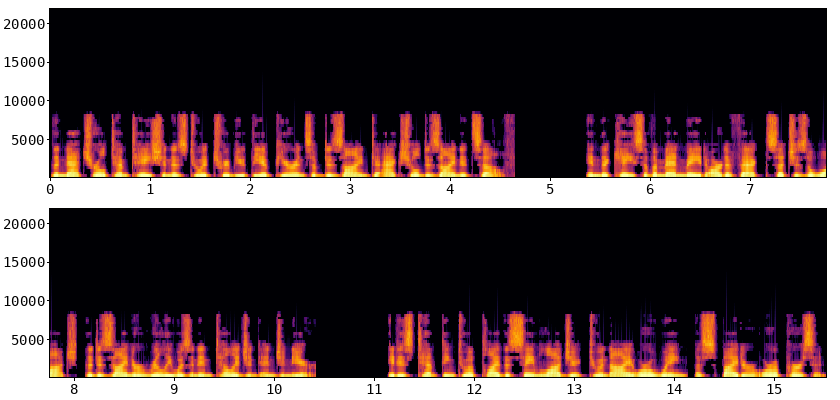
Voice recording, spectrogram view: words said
The natural temptation is to attribute the appearance of design to actual design itself. In the case of a man-made artifact such as a watch, the designer really was an intelligent engineer. It is tempting to apply the same logic to an eye or a wing, a spider or a person.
